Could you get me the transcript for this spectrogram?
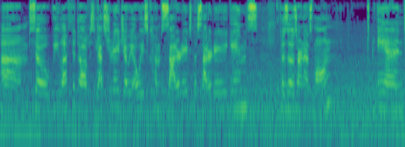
Um, so we left the dogs yesterday. Joey always comes Saturday to the Saturday games because those aren't as long. And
